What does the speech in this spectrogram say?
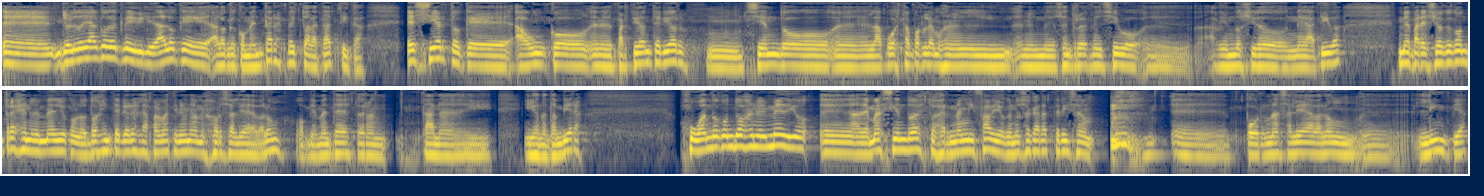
Eh, yo le doy algo de credibilidad a lo que a lo que comenta respecto a la táctica. Es cierto que aún en el partido anterior, mmm, siendo eh, la apuesta por Lemos en el, en el mediocentro defensivo eh, habiendo sido negativa, me pareció que con tres en el medio, con los dos interiores, Las Palmas tenía una mejor salida de balón. Obviamente estos eran Tana y, y Jonathan Viera. Jugando con dos en el medio, eh, además siendo estos Hernán y Fabio, que no se caracterizan eh, por una salida de balón eh, limpia,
